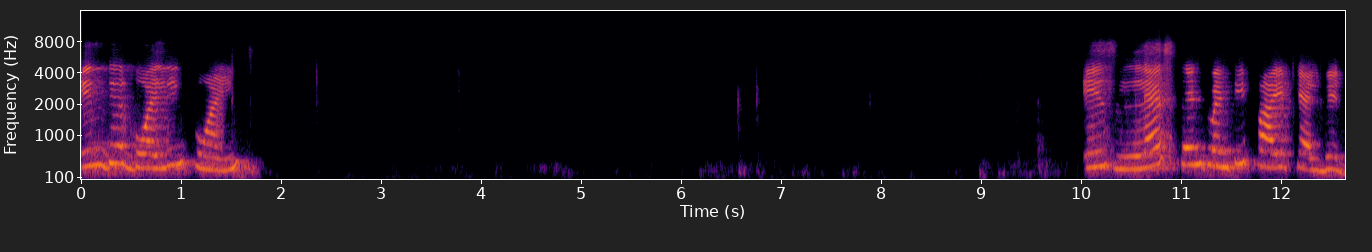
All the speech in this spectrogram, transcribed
in their boiling point is less than 25 kelvin.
